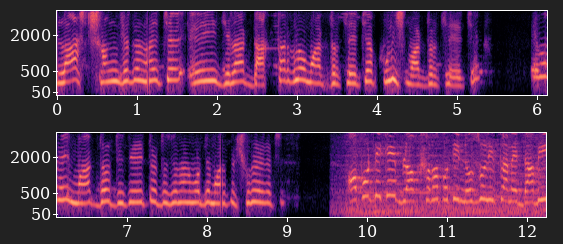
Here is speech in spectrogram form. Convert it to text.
লাস্ট সংশোধন হয়েছে, এই জেলার ডাক্তারগুলো মারধর খেয়েছে, পুলিশ মারধর খেয়েছে। এবার এই মারধর দিতে দিতে দুজনের মধ্যে মারপিট শুরু হয়ে গেছে। অপরদিকে ব্লক সভাপতি নজরুল ইসলামের দাবি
